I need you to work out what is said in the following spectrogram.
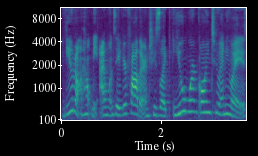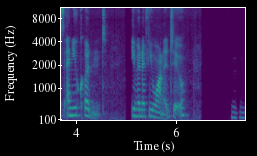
if you don't help me, I won't save your father. And she's like, you weren't going to anyways, and you couldn't, even if you wanted to. Mhm.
